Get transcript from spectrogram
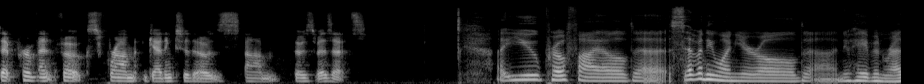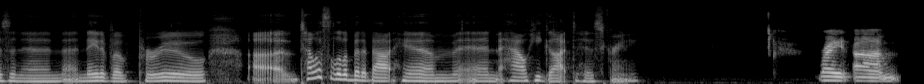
that prevent folks from getting to those um, those visits. Uh, you profiled a 71 year old uh, New Haven resident, a native of Peru. Uh, tell us a little bit about him and how he got to his screening. Right. Um,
